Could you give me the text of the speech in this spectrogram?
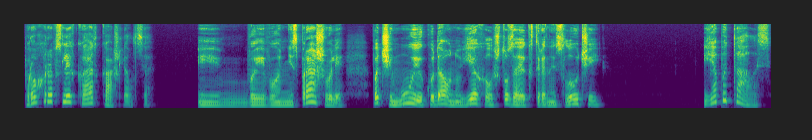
Прохоров слегка откашлялся. И вы его не спрашивали, почему и куда он уехал, что за экстренный случай? Я пыталась.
